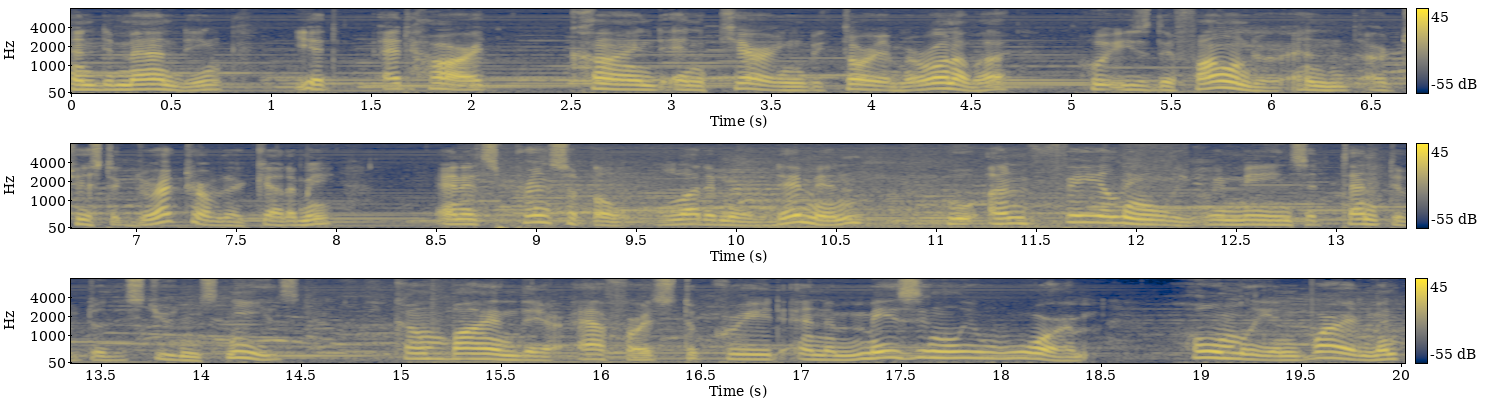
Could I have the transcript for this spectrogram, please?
and demanding, yet at heart kind and caring Victoria Mironova, who is the founder and artistic director of the Academy, and its principal, Vladimir Demine, who unfailingly remains attentive to the students' needs, combine their efforts to create an amazingly warm, homely environment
